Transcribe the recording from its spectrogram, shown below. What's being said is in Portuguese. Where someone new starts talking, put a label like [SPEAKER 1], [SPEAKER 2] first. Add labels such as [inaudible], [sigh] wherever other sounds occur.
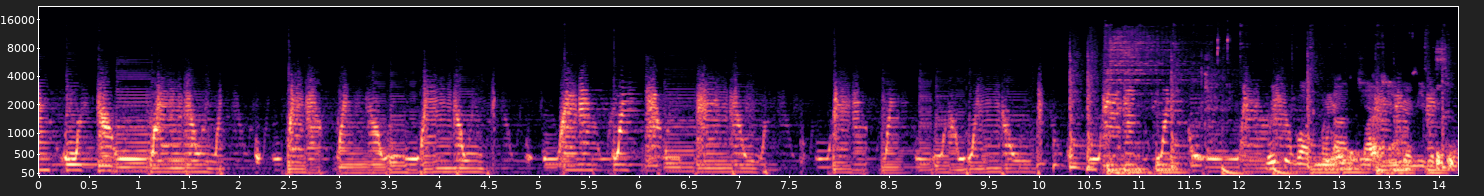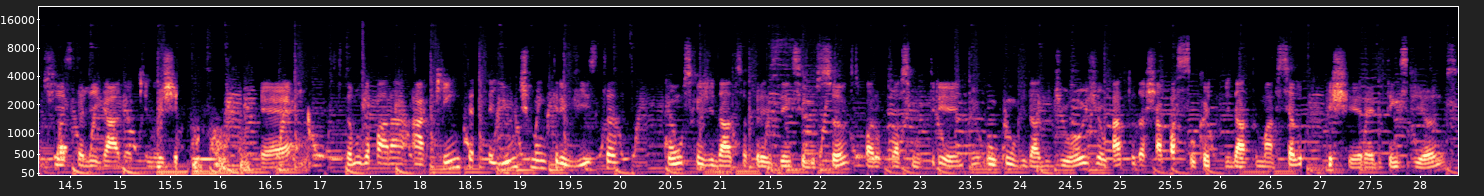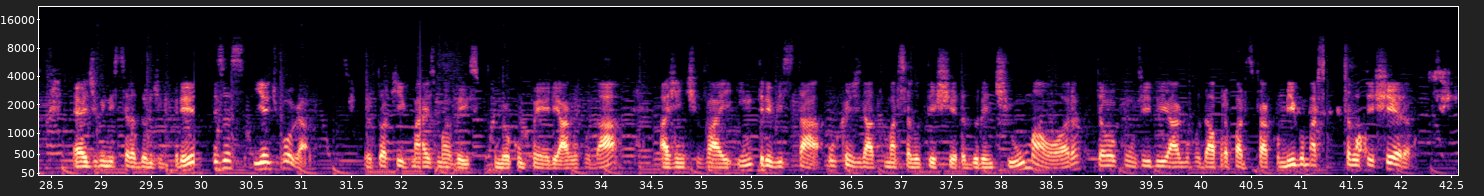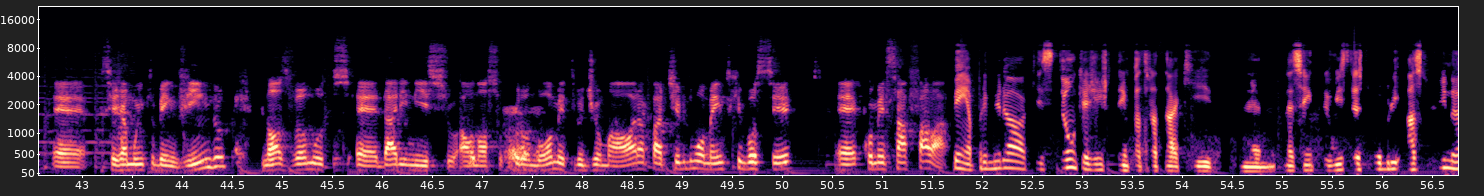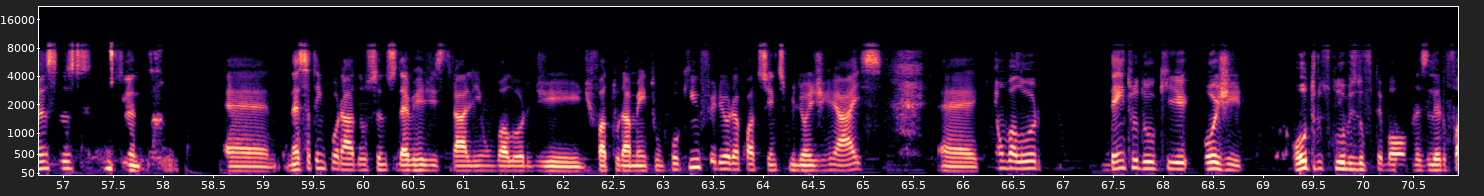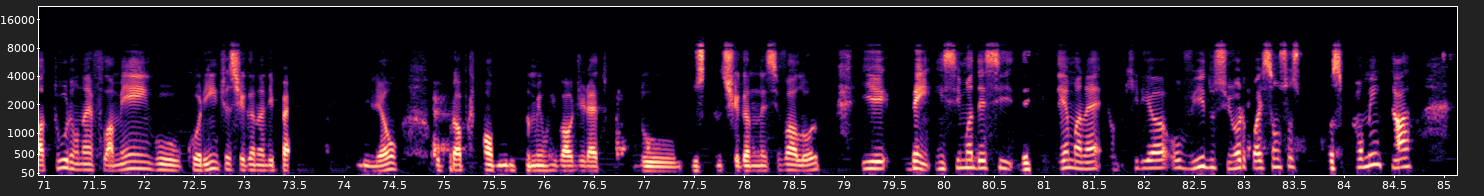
[SPEAKER 1] Wow. Muito boa noite, amiga, amiga cientista ligada aqui no GE. Estamos para a quinta e última entrevista com os candidatos à presidência do Santos para o próximo triênio. O convidado de hoje é o ato da Chapa o candidato Marcelo Teixeira. Ele tem 5 anos, é administrador de empresas e advogado. Eu estou aqui mais uma vez com meu companheiro Iago Rudá. A gente vai entrevistar o candidato Marcelo Teixeira durante uma hora. Então eu convido o Iago Rudá para participar comigo. Marcelo Teixeira, é, seja muito bem-vindo. Nós vamos é, dar início ao nosso cronômetro de uma hora a partir do momento que você é, começar a falar.
[SPEAKER 2] Bem, a primeira questão que a gente tem para tratar aqui né, nessa entrevista é sobre as finanças do Santos. É, nessa temporada, o Santos deve registrar ali um valor de, de faturamento um pouquinho inferior a 400 milhões de reais, é, que é um valor dentro do que hoje outros clubes do futebol brasileiro faturam, né? Flamengo, Corinthians chegando ali perto de um milhão, o próprio Palmeiras também um rival direto do, do Santos chegando nesse valor. E, bem, em cima desse, desse tema, né, eu queria ouvir do senhor quais são suas para aumentar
